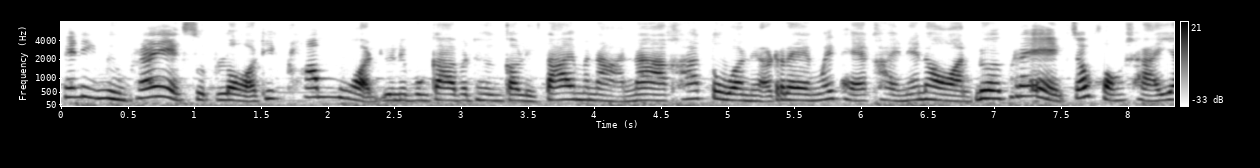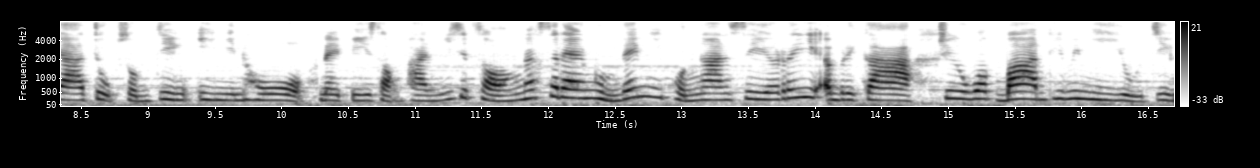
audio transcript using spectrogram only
เป็นอีกหนึ่งพระเอกสุดหล่อที่คล่ำวอดอยู่ในวงการบันเทิงเกาหลีใต้มานานนาค่าตัวเนี่ยแรงไม่แพ้ใครแน่นอน โดยพระเอกเจ้าของฉายาจูบสมจริงอีมินโฮ ในปี 2022 นักแสดงหนุ่มได้มีผลงานซีรีส์อเมริกา ชื่อว่าบ้านที่ไม่มีอยู่จริง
